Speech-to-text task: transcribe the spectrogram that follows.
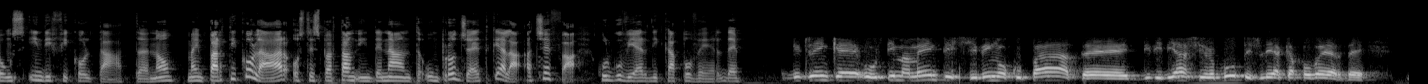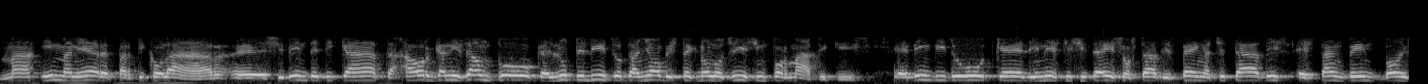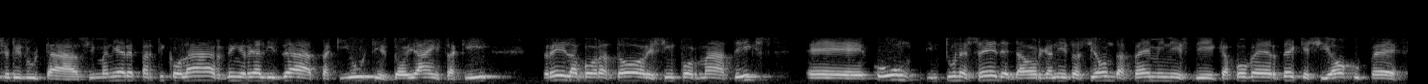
popolazioni in difficoltà, no? ma in particolare o stai spartando in denant un progetto che ha a che fa col governo di Capoverde. Diciamo che ultimamente si viene occupato di diversi roboti lì a Capoverde, ma in maniera particolare eh, si viene dedicata a organizzare un po' l'utilizzo di nuove tecnologie informatiche e ben veduto che le nostre idee sono state ben accettate e stanno ben buoni risultati. In maniera particolare viene realizzata che ultimi due anni qui tre laboratori informatici eh, un in una sede da organizzazione da femminis di Capoverde che si occupa eh,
